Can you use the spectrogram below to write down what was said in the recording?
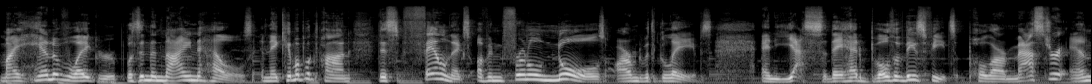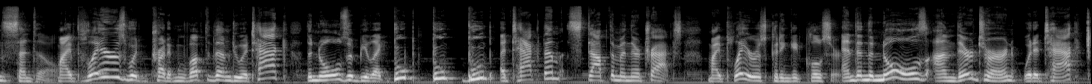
my Hand of Light group was in the Nine Hells, and they came up upon this phalanx of infernal gnolls armed with glaives. And yes, they had both of these feats, Polearm Master and Sentinel. My players would try to move up to them to attack, the gnolls would be like boop, boop, boop, attack them, stop them in their tracks. My players couldn't get closer. And then the gnolls, on their turn, would attack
